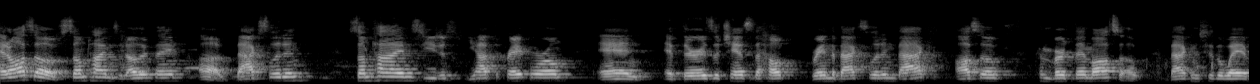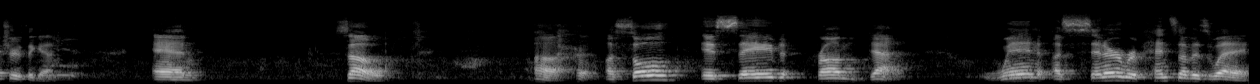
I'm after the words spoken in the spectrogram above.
And also, sometimes another thing, uh, backslidden. Sometimes you just you have to pray for them, and if there is a chance to help bring the backslidden back, also convert them also back into the way of truth again. And so, uh, a soul is saved from death. When a sinner repents of his way,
